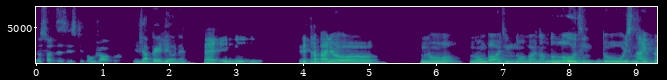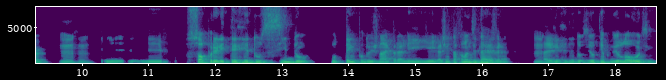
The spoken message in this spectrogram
eu só desisto e não jogo. Já perdeu, né? É, ele, ele trabalhou no, no onboarding, no onboarding, não, no loading do Sniper. Uhum. E, e, só por ele ter reduzido o tempo do Sniper ali, e a gente tá falando de dev, né? Uhum. Aí ele reduziu o tempo de loading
